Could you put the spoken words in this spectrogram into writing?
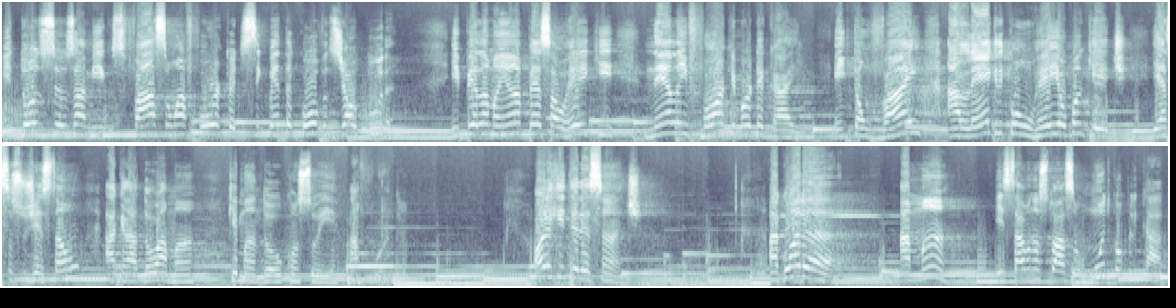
e todos os seus amigos: façam uma forca de 50 côvados de altura, e pela manhã peça ao rei que nela enforque Mordecai. Então vai alegre com o rei ao banquete. E essa sugestão agradou a Amã, que mandou construir a forca. Olha que interessante. Agora, Amã estava numa situação muito complicada.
